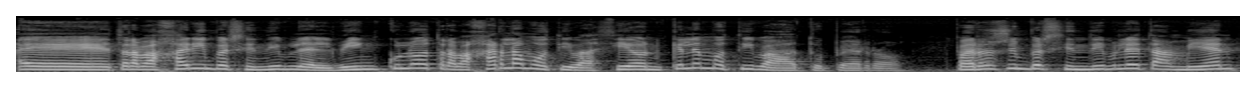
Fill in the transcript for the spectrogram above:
eh, trabajar imprescindible el vínculo, trabajar la motivación. ¿Qué le motiva a tu perro? Para eso es imprescindible también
